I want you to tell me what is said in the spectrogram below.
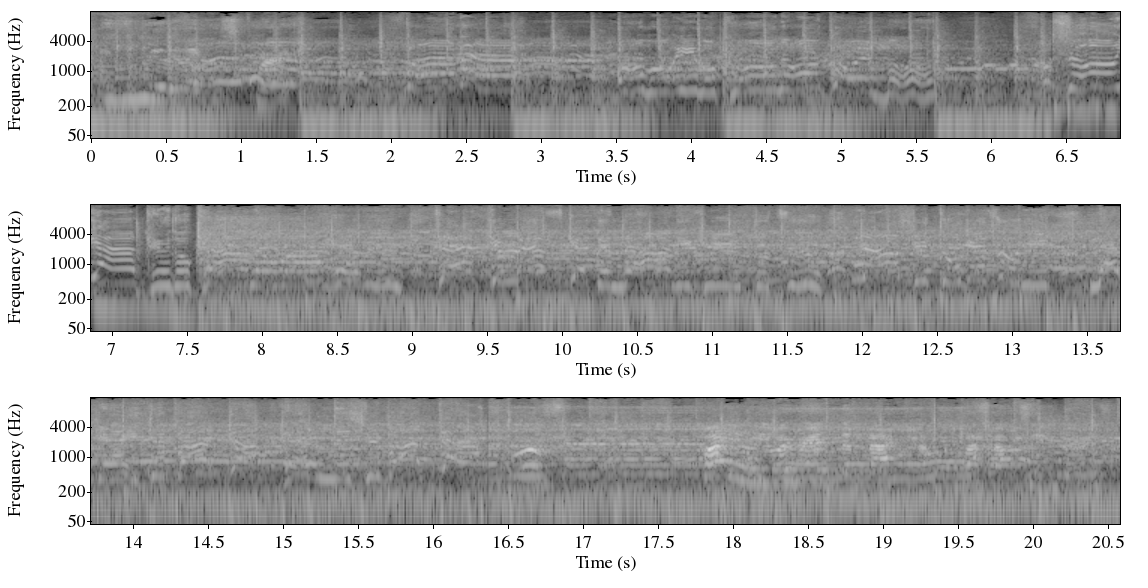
I really like this part. Oh! Finally, we heard the back backup singers.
